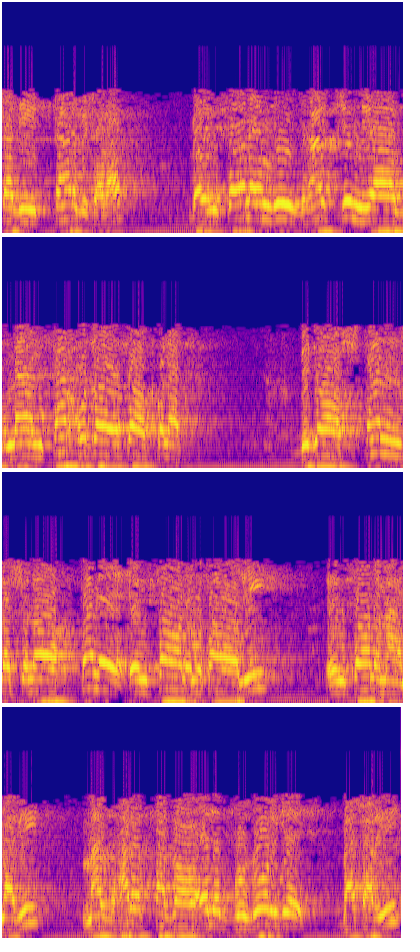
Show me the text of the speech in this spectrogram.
شدیدتر بشود و انسان امروز هرچه نیازمندتر خود را احساس کند به داشتن و شناختن انسان متعالی انسان معنوی مظهر فضائل بزرگ بشری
